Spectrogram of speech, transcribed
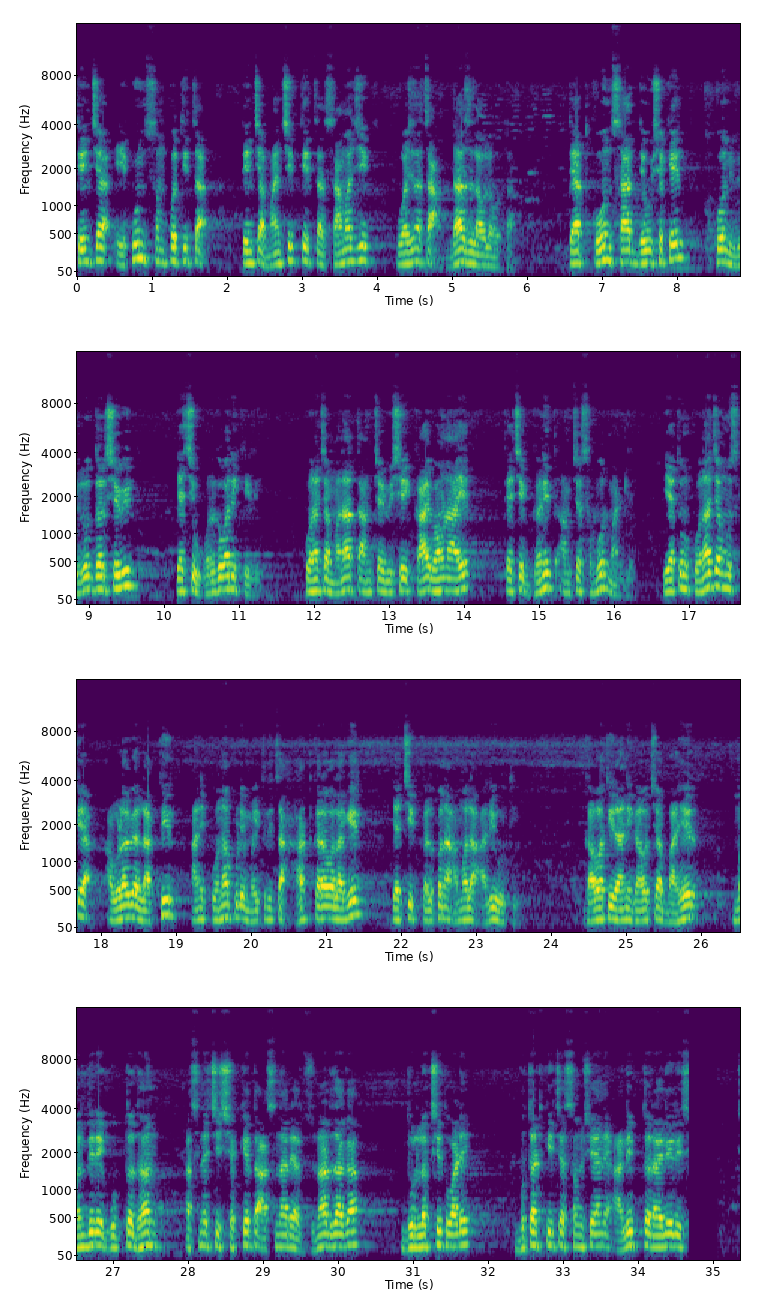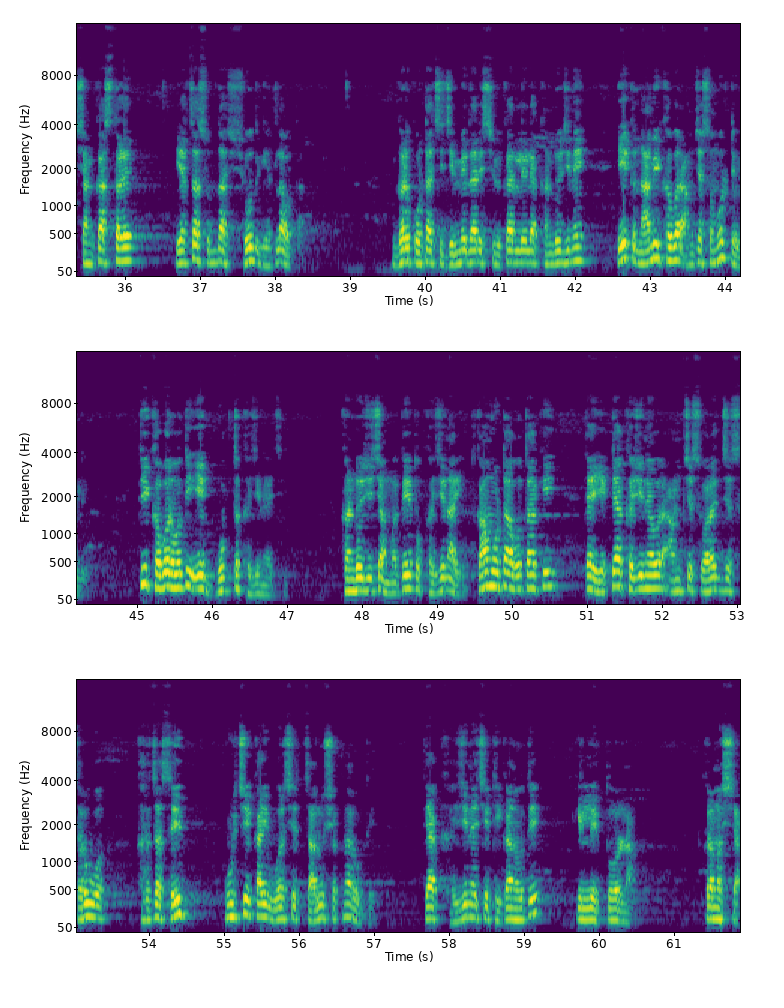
त्यांच्या एकूण संपत्तीचा त्यांच्या मानसिकतेचा सामाजिक वजनाचा अंदाज लावला होता. त्यात कोण साथ देऊ शकेल कोण विरोध दर्शविल याची वर्गवारी केली. कोणाच्या मनात आमच्याविषयी काय भावना आहेत त्याचे गणित आमच्यासमोर मांडले. यातून कोणाच्या मुसक्या आवळाव्या लागतील आणि कोणापुढे मैत्रीचा हात करावा लागेल याची कल्पना आम्हाला आली होती. गावातील आणि गावच्या बाहेर मंदिरे गुप्तधन असण्याची शक्यता असणाऱ्या जुनाट जागा दुर्लक्षित वाडे भुताटकीच्या संशयाने अलिप्त राहिलेली शंकास्थळे याचा सुद्धा शोध घेतला होता. गडकोटाची जिम्मेदारी स्वीकारलेल्या खंडोजीने एक नामी खबर आमच्यासमोर ठेवली. ती खबर होती एक गुप्त खजिन्याची. खंडोजीच्या मते तो खजिना इतका मोठा होता की त्या एकट्या खजिन्यावर आमचे स्वराज्य सर्व खर्चासहित पुढचे काही वर्षे चालू शकणार होते. त्या खजिन्याचे ठिकाण होते किल्ले तोरणा. क्रमशः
